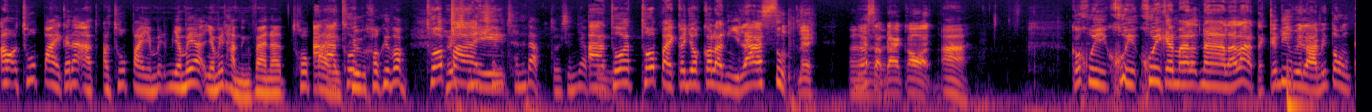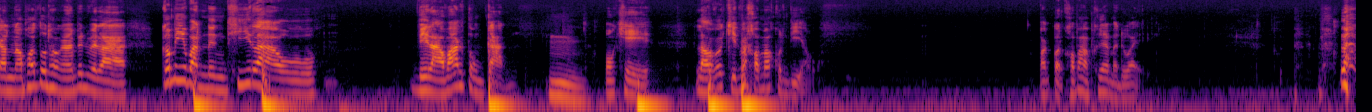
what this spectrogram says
เอาทั่วไปก็ได้เอาเอาทั่วไปยังไม่ยังไม่ยังไม่ถามถึงแฟนนะทั่วไปอะทั่วคือเขาคิดว่าทั่วไปเฮ้ยฉันฉันฉันแบบเออฉันอยากอ่าไปทั่วทั่วไปก็ยกกรณีล่าสุดเลยเออเมื่อสัปดาห์ก่อนอ่าก็คุยคุยคุยกันมานานแล้วล่ะ แต่ก็ดีลเวลาไม่ตรงกันเนาะเพราะตัวทำงานเป็นเวลา ก็มีวันหนึ่งที่เรา เวลาว่างตรงกัน อืม โอเค เราก็คิดว่าเขามาคนเดียว ปรากฏเขาพาเพื่อนมาด้วยแล้ว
